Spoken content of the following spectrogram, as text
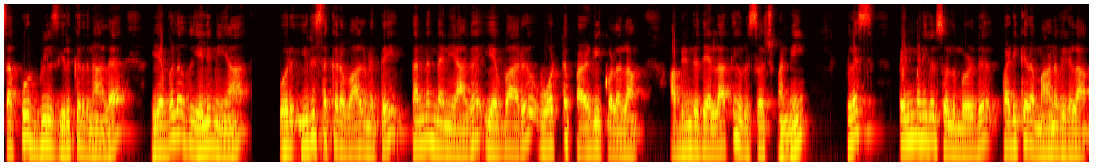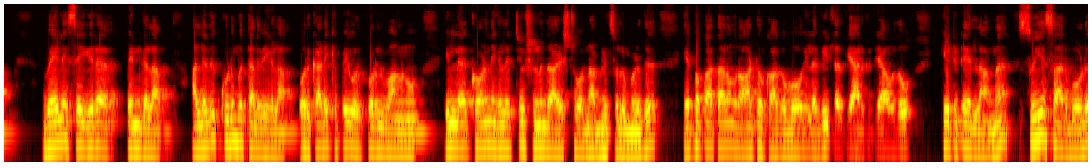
சப்போர்ட் வீல்ஸ் இருக்கிறதுனால எவ்வளவு எளிமையா ஒரு இருசக்கர வாகனத்தை தன்னந்தனியாக எவ்வாறு ஓட்ட பழகி கொள்ளலாம் அப்படின்றது எல்லாத்தையும் ரிசர்ச் பண்ணி ப்ளஸ் பெண்மணிகள் சொல்லும் பொழுது படிக்கிற மாணவிகளா வேலை செய்கிற பெண்களா அல்லது குடும்ப தலைவிகளா? ஒரு கடைக்கு போய் ஒரு பொருள் வாங்கணும். இல்லை குழந்தைங்களை டியூஷன்லேருந்து அழைச்சிட்டு வரணும் அப்படின்னு சொல்லும் பொழுது எப்போ பார்த்தாலும் ஒரு ஆட்டோக்காகவோ இல்லை வீட்டில் இருக்க யாருக்கிட்டையாவதோ கேட்டுட்டே இல்லாமல் சுயசார்போடு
